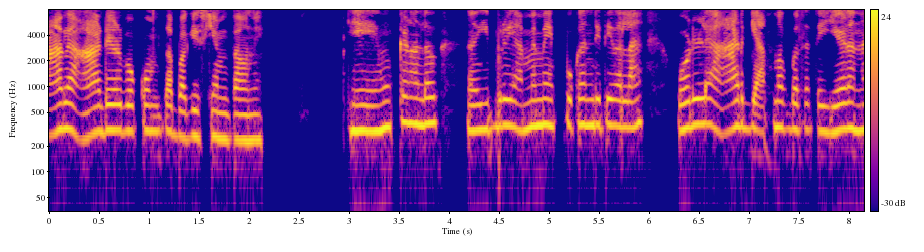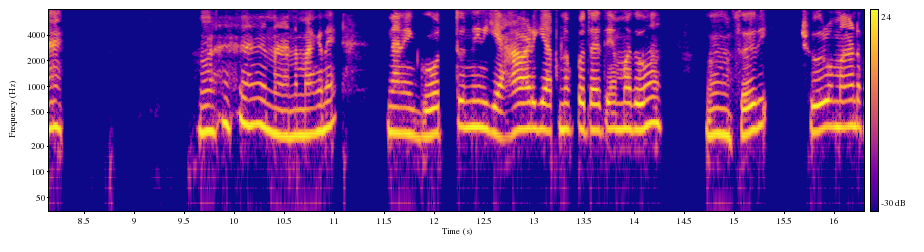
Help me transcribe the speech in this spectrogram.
ಆದ್ರೆ ಹಾಡು ಹೇಳ್ಬೇಕು ಅಂತ ಬಗಿಸ್ಕೊಂತಾವ್ನಿ ಏ ಕಣಲು ಇಬ್ರು ಎಂ ಮೇಲೆ ಕುಕೊಂಡಿದೀವಲ್ಲ ಒಳ್ಳೆ ಹಾಡ್ ಜ್ಞಾಪನಕ್ ಬರ್ತೈತೆ ಹೇಳಣ? ನನ್ನ ಮಗನೇ, ನನಗೆ ಗೊತ್ತು ನಿನಗೆ ಯಾವ ಹಾಡ್ ಜ್ಞಾಪನಕ್ ಬರ್ತೈತೆ ಎಂಬುದು ಹ್ಮ್, ಸರಿ, ಶುರು ಮಾಡು.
